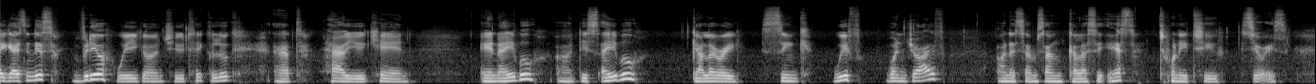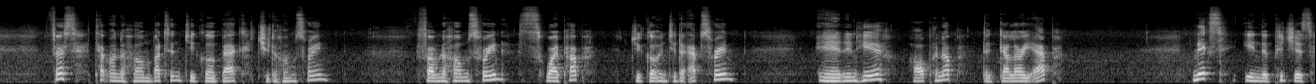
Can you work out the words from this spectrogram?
Hey guys, in this video, we're going to take a look at how you can enable or disable gallery sync with OneDrive on the Samsung Galaxy S22 series. First, tap on the home button to go back to the home screen. From the home screen, swipe up to go into the app screen. And in here, open up the gallery app. Next, in the pictures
